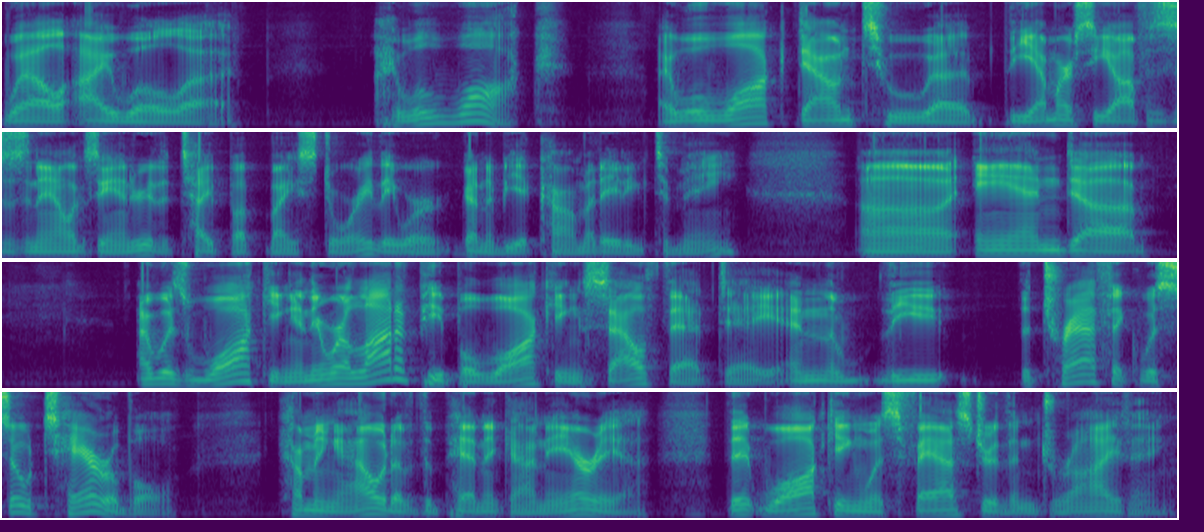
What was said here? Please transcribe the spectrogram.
well, I will, uh, I will walk. I will walk down to uh, the MRC offices in Alexandria to type up my story. They were going to be accommodating to me, uh, and uh, I was walking, and there were a lot of people walking south that day, and the the the traffic was so terrible coming out of the Pentagon area that walking was faster than driving.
